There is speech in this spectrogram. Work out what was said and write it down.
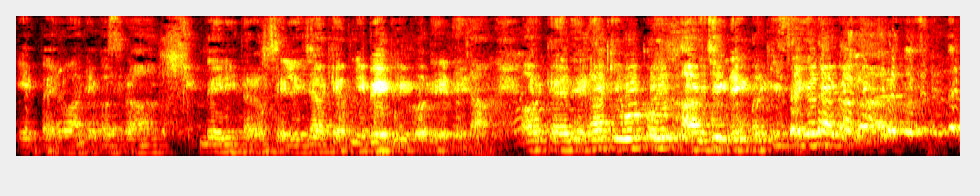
ایک پہلوان بسرا میری طرف سے لے جا کے اپنی بیٹی کو دے دینا اور کہہ دینا کہ وہ کوئی خارجی نہیں، بلکہ سیدہ کا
